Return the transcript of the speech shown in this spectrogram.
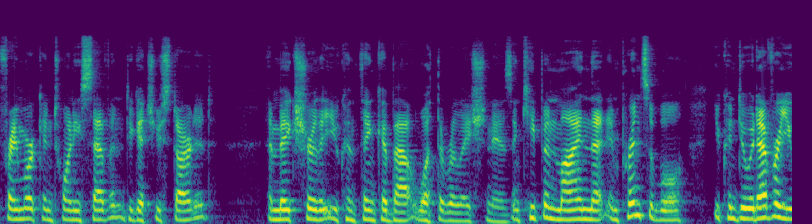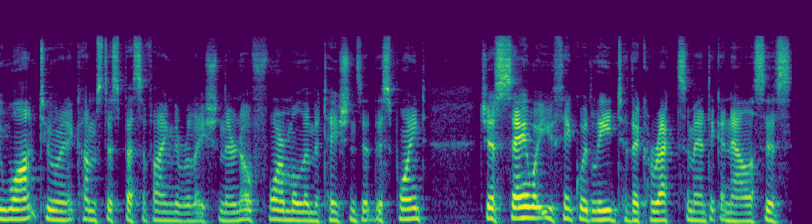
framework in 27 to get you started. and make sure that you can think about what the relation is. And keep in mind that in principle, you can do whatever you want to when it comes to specifying the relation. There are no formal limitations at this point. Just say what you think would lead to the correct semantic analysis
